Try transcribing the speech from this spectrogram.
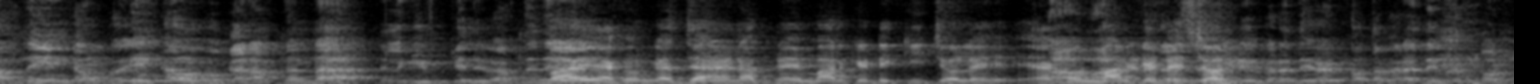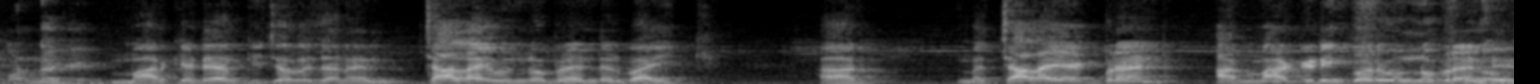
আপনি ইনকাম ইনকাম হবে কার আপনার না তাহলে গিফট কে দিবেন আপনি ভাই। এখনকার জানেন আপনি মার্কেটে কি চলে? এখন মার্কেটে চল ভিডিও করে দিবেন কত করে দিবেন কোন কোনটাকে? মার্কেটে এখন কি চলে জানেন? চালায় অন্য ব্র্যান্ডের বাইক আর চালায় এক ব্র্যান্ড আর মার্কেটিং করে অন্য ব্র্যান্ডের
